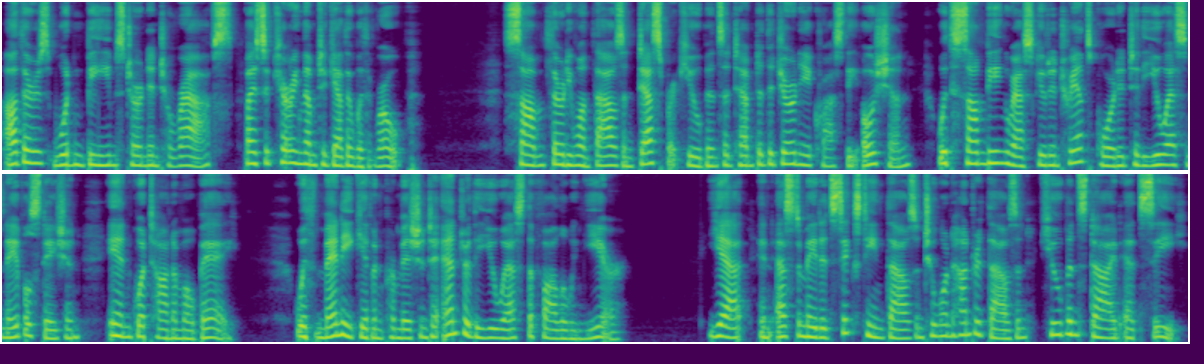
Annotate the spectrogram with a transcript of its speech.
others wooden beams turned into rafts by securing them together with rope. Some 31,000 desperate Cubans attempted the journey across the ocean, with some being rescued and transported to the U.S. Naval Station in Guantanamo Bay, with many given permission to enter the U.S. the following year. Yet, an estimated 16,000 to 100,000 Cubans died at sea.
